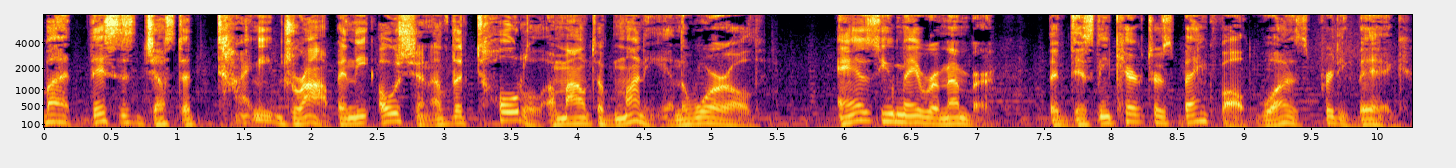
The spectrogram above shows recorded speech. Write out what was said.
But this is just a tiny drop in the ocean of the total amount of money in the world. As you may remember, the Disney character's bank vault was pretty big.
